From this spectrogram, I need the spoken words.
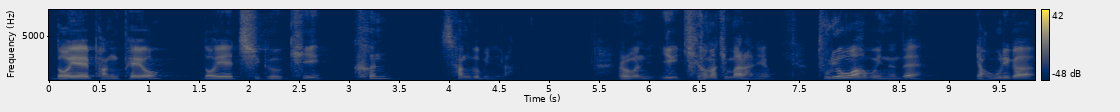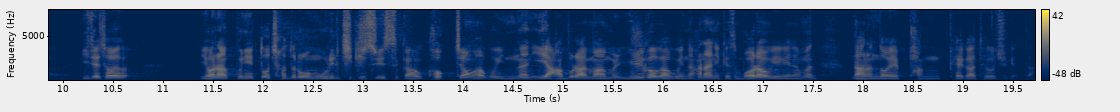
너의 방패요 너의 지극히 큰 상급이니라. 여러분 이 기가 막힌 말 아니에요? 두려워하고 있는데 야 우리가 이제 저 연합군이 또 쳐들어오면 우리를 지킬 수 있을까 하고 걱정하고 있는 이 아브라함 마음을 읽어가고 있는 하나님께서 뭐라고 얘기냐면 나는 너의 방패가 되어 주겠다.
